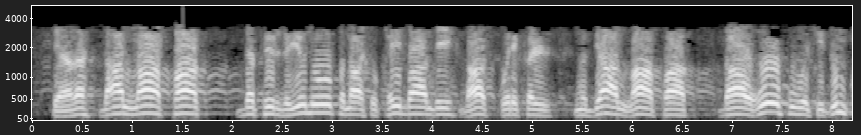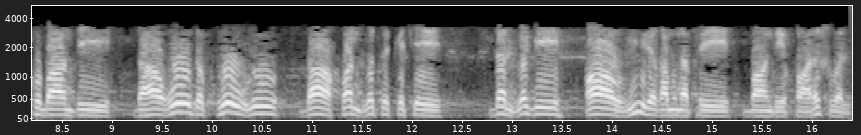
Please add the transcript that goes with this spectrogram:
چې هغه د الله پاک د پیرزیونو په ناشکرۍ باندې لاس پورې کړ نو بیا الله پاک دا غو په وسیدونکو باندې دا غو د کړو دا خوند وڅکه چې د لوګي او ویره غمونه پرې باندې خارښ ول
